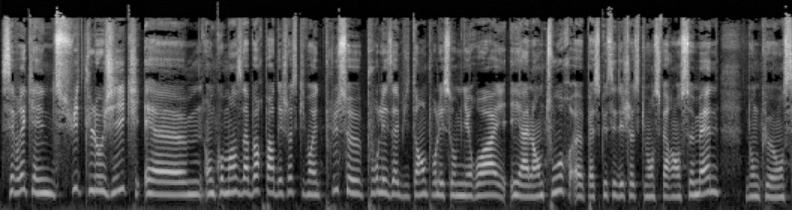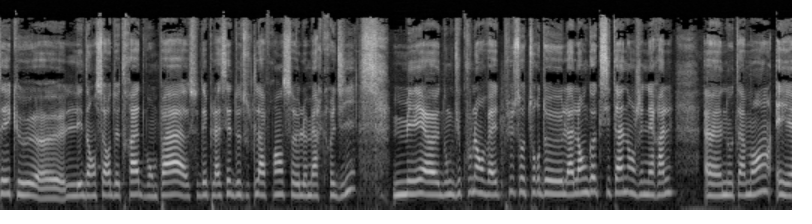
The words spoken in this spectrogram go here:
c'est vrai qu'il y a une suite logique. Euh, on commence d'abord par des choses qui vont être plus euh, pour les habitants, pour les Sommiérois et, et alentours, euh, parce que c'est des choses qui vont se faire en semaine. Donc on sait que les danseurs de trad vont pas se déplacer de toute la France le mercredi. Mais donc du coup là, on va être plus autour de la langue occitane en général, notamment. Et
